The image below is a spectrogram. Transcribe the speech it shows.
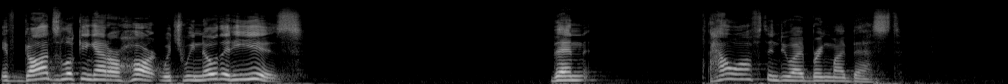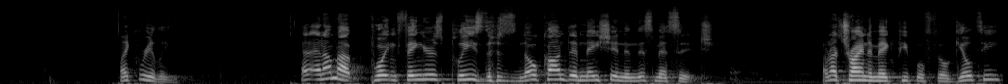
if God's looking at our heart, which we know that he is, then how often do I bring my best? Like, really? And, and I'm not pointing fingers. Please, there's no condemnation in this message. I'm not trying to make people feel guilty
